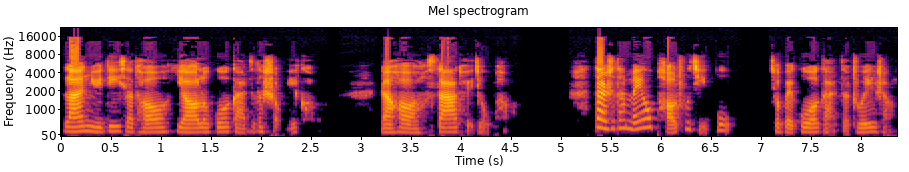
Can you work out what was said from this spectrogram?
蓝女低下头咬了锅杆子的手一口，然后撒腿就跑。但是她没有跑出几步，就被锅杆子追上了。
